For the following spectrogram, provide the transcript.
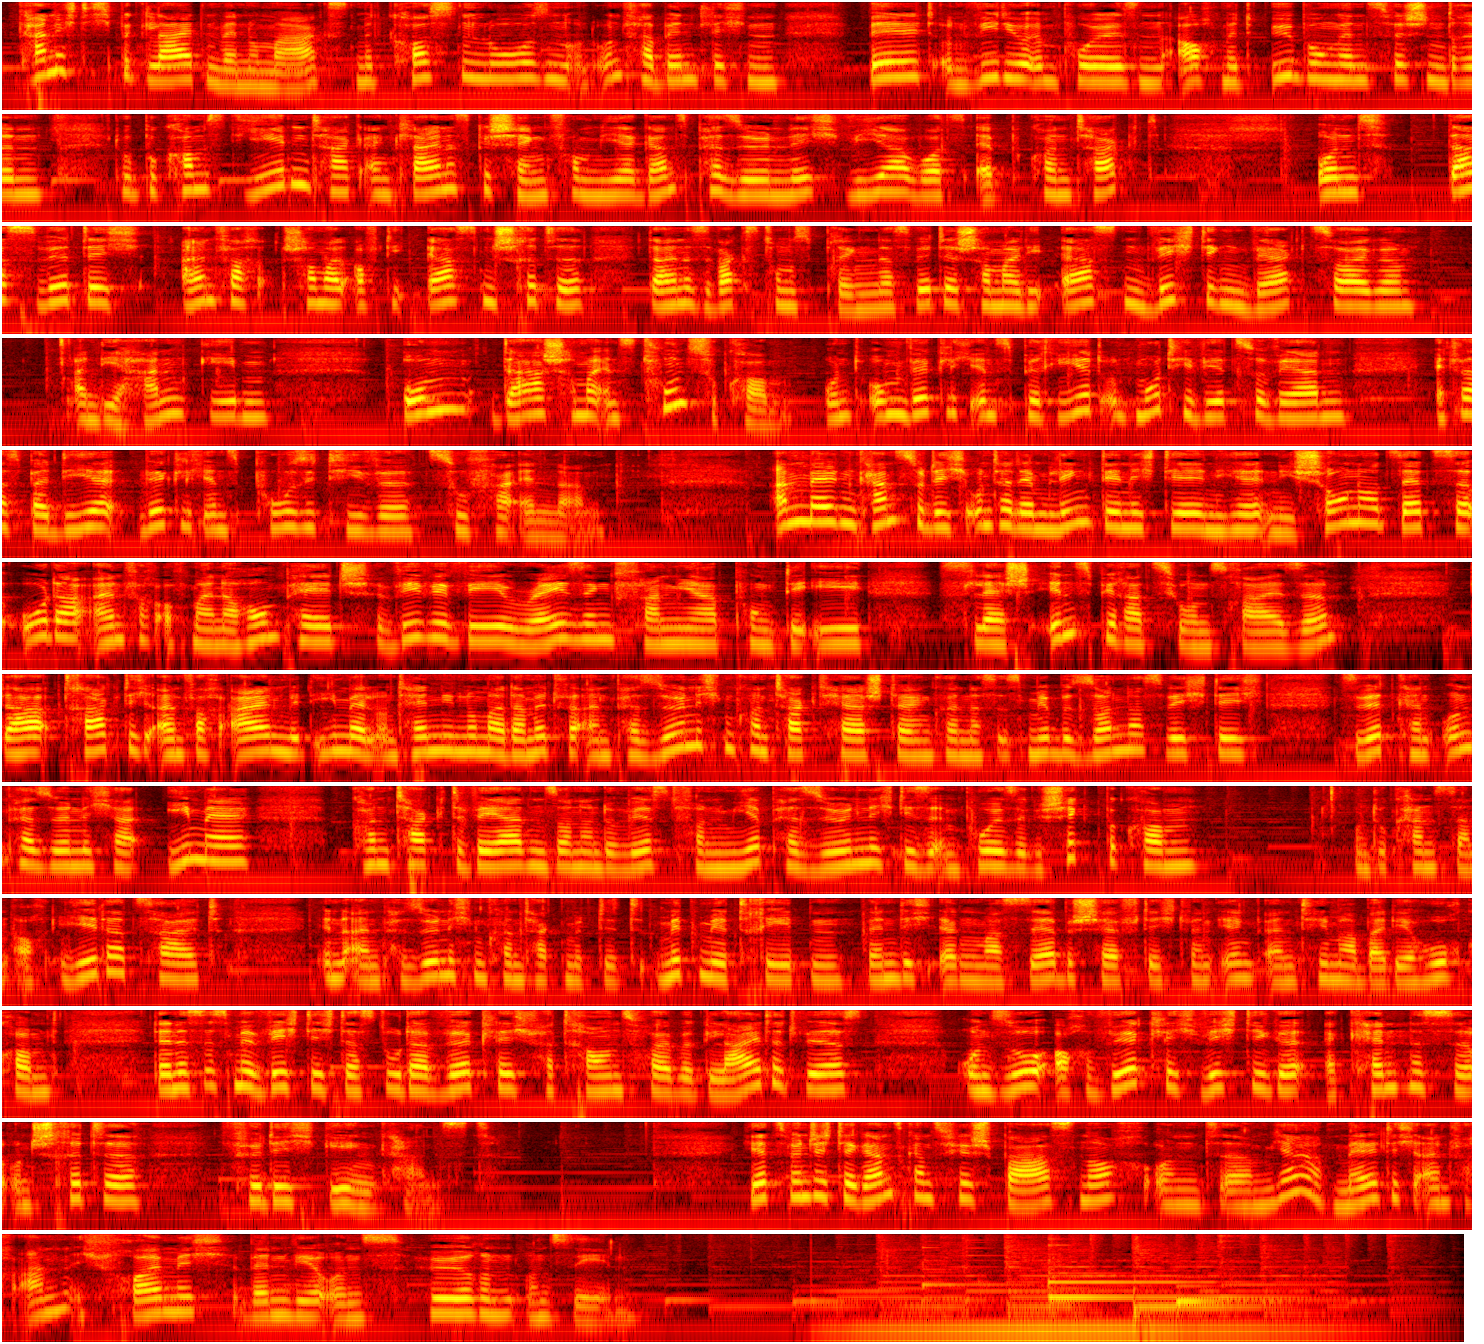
Kann ich dich begleiten, wenn du magst, mit kostenlosen und unverbindlichen Bild- und Videoimpulsen, auch mit Übungen zwischendrin. Du bekommst jeden Tag ein kleines Geschenk von mir, ganz persönlich via WhatsApp-Kontakt. Und das wird dich einfach schon mal auf die ersten Schritte deines Wachstums bringen. Das wird dir schon mal die ersten wichtigen Werkzeuge an die Hand geben, um da schon mal ins Tun zu kommen und um wirklich inspiriert und motiviert zu werden, etwas bei dir wirklich ins Positive zu verändern. Anmelden kannst du dich unter dem Link, den ich dir hier in die Shownotes setze oder einfach auf meiner Homepage www.raisingfania.de slash Inspirationsreise. Da trag dich einfach ein mit E-Mail und Handynummer, damit wir einen persönlichen Kontakt herstellen können. Das ist mir besonders wichtig. Es wird kein unpersönlicher E-Mail-Kontakt werden, sondern du wirst von mir persönlich diese Impulse geschickt bekommen. Und du kannst dann auch jederzeit in einen persönlichen Kontakt mit, mit mir treten, wenn dich irgendwas sehr beschäftigt, wenn irgendein Thema bei dir hochkommt. Denn es ist mir wichtig, dass du da wirklich vertrauensvoll begleitet wirst und so auch wirklich wichtige Erkenntnisse und Schritte für dich gehen kannst. Jetzt wünsche ich dir ganz, ganz viel Spaß noch und ähm, ja, melde dich einfach an. Ich freue mich, wenn wir uns hören und sehen.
